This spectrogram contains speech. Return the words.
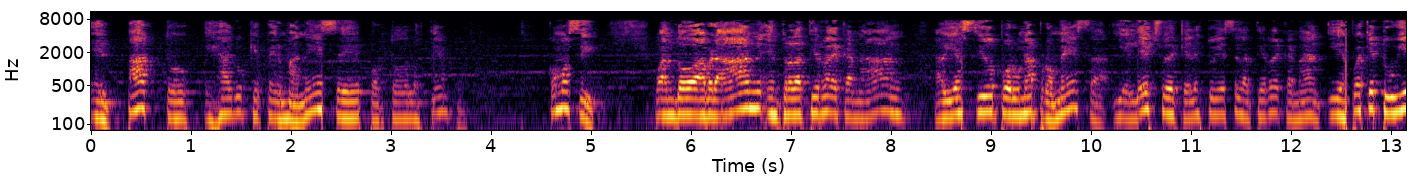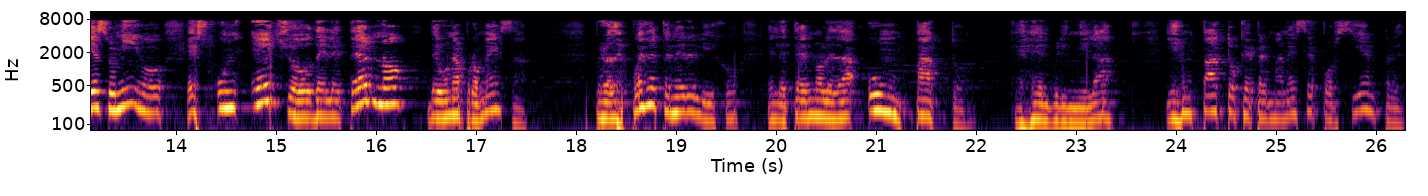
el pacto es algo que permanece por todos los tiempos. ¿Cómo así? Cuando Abraham entró a la tierra de Canaán, había sido por una promesa y el hecho de que él estuviese en la tierra de Canaán y después que tuviese un hijo es un hecho del eterno de una promesa. Pero después de tener el hijo, el eterno le da un pacto, que es el Brimilá, y es un pacto que permanece por siempre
